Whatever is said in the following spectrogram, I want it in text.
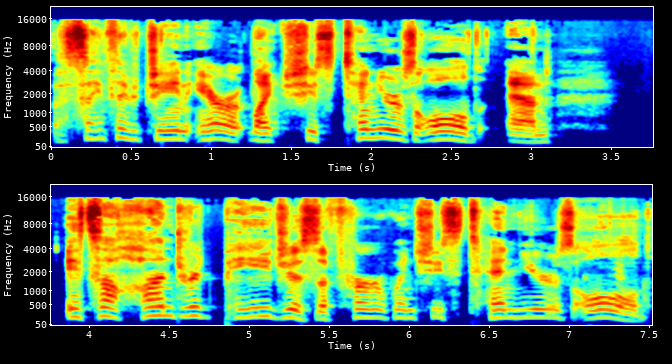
the same thing with Jane Eyre. Like she's ten years old, and it's a hundred pages of her when she's ten years old.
